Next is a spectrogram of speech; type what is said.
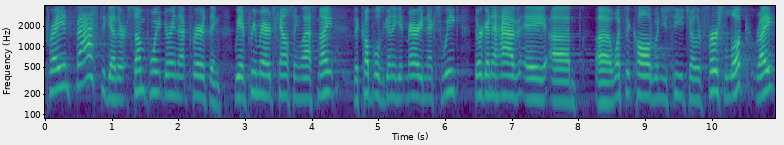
pray and fast together at some point during that prayer thing. We had pre-marriage counseling last night. The couple is going to get married next week. They're going to have a uh, uh, what's it called when you see each other? First look, right?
